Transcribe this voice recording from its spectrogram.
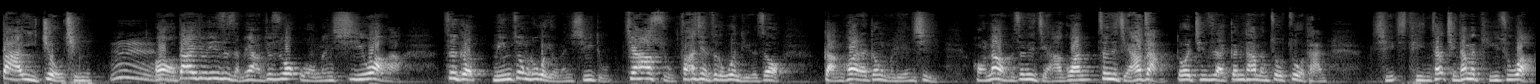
大义救亲。嗯。哦，大义救亲是怎么样？就是说我们希望啊，这个民众如果有人吸毒，家属发现这个问题的时候，赶快来跟我们联系。好、哦，那我们甚至检察官、甚至检察长都会亲自来跟他们做座谈，请请他请他们提出啊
